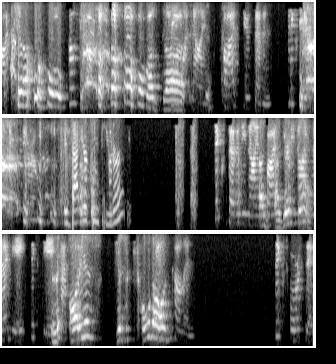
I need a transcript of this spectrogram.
Terrible. Oh my God. 319-527-6060. Is that your computer? 679 I- I guess so. Li- Audience, just hold on. Call 646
